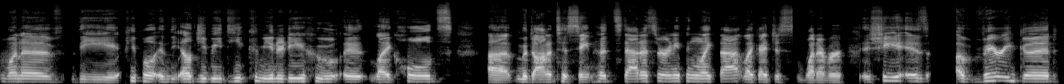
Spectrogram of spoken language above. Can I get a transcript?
one of the people in the LGBT community who it, like holds uh, Madonna to sainthood status or anything like that. Like I just whatever. She is a very good.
